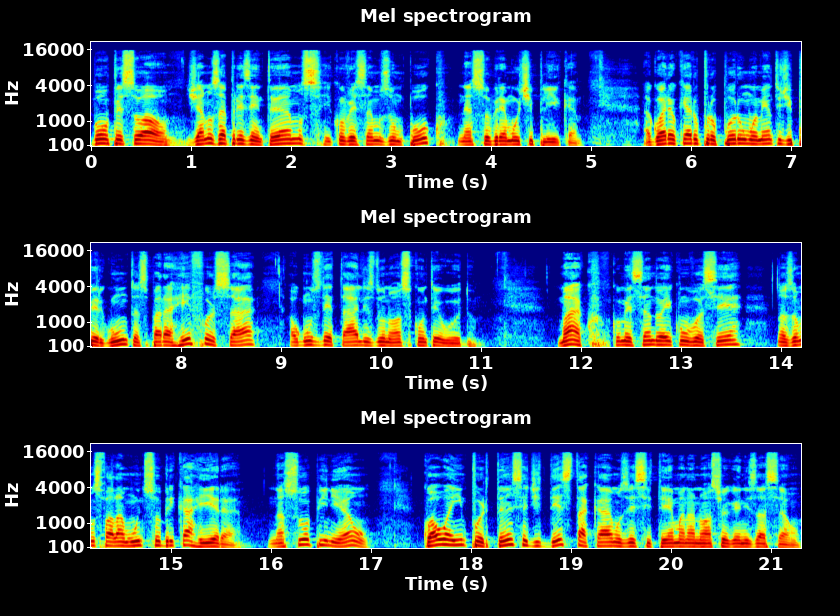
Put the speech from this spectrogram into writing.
Bom, pessoal, já nos apresentamos e conversamos um pouco né, sobre a Multiplica. Agora eu quero propor um momento de perguntas para reforçar alguns detalhes do nosso conteúdo. Marco, começando aí com você, nós vamos falar muito sobre carreira. Na sua opinião, qual a importância de destacarmos esse tema na nossa organização?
